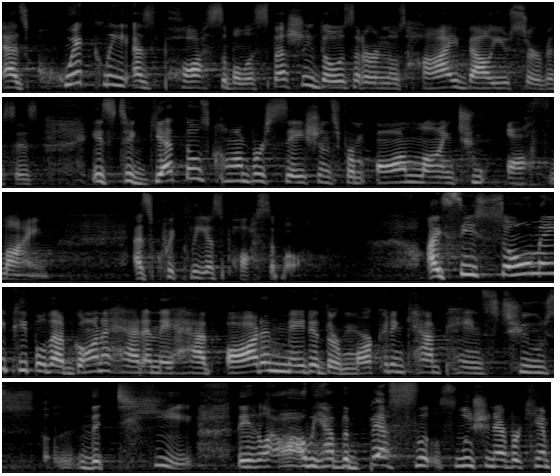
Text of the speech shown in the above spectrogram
as quickly as possible, especially those that are in those high value services, is to get those conversations from online to offline as quickly as possible. I see so many people that have gone ahead and they have automated their marketing campaigns to the T. They're like, oh, we have the best solution ever, Kim.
